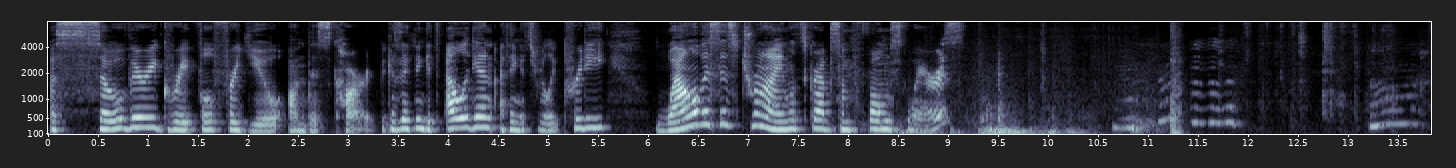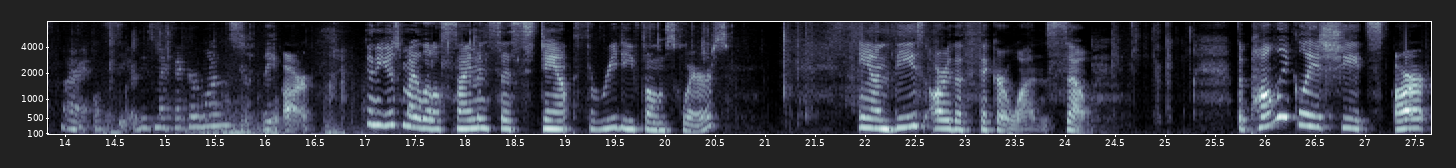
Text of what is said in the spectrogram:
a so very grateful for you on this card because I think it's elegant. I think it's really pretty. While this is drying, let's grab some foam squares. Um, all right, let's see. Are these my thicker ones? They are. I'm going to use my little Simon Says Stamp 3D foam squares. And these are the thicker ones. So the polyglaze sheets are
